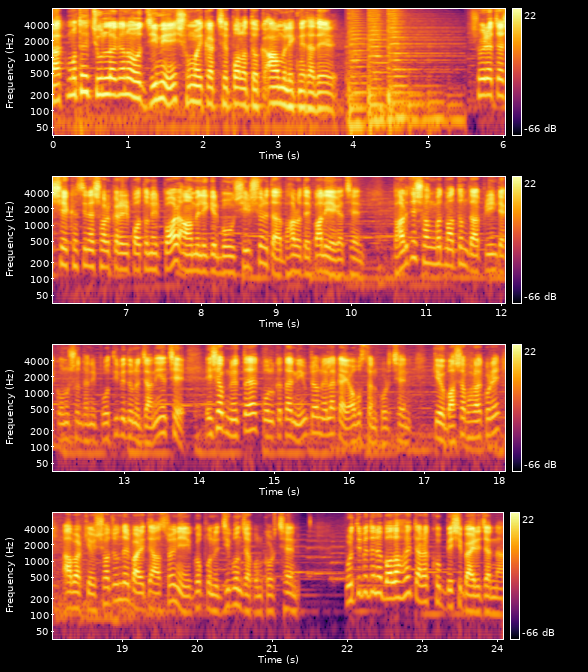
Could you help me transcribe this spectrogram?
টাকমাথায় চুল লাগানো ও জিমে সময় কাটছে পলাতক আওয়ামী লীগ নেতাদের। স্বৈরাচার শেখ হাসিনা সরকারের পতনের পর আওয়ামী লীগের বহু শীর্ষ নেতা ভারতে পালিয়ে গেছেন। ভারতীয় সংবাদ মাধ্যম দ্য প্রিন্ট এক অনুসন্ধানী প্রতিবেদনে জানিয়েছে, এসব নেতা কলকাতার নিউটাউন এলাকায় অবস্থান করছেন। কেউ বাসা ভাড়া করে, আবার কেউ স্বজনদের বাড়িতে আশ্রয় নিয়ে গোপনে জীবনযাপন করছেন। প্রতিবেদনে বলা হয়, তারা খুব বেশি বাইরে যান না।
